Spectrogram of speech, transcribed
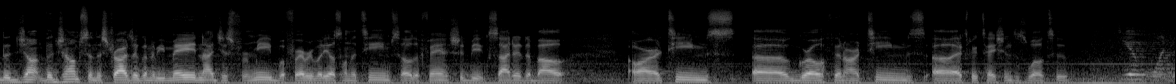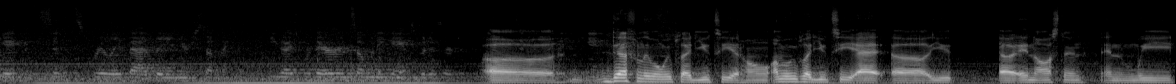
the jump, the jumps and the strides are to be made not just for me, but for everybody else on the team. So the fans should be excited about our team's uh, growth and our team's uh, expectations as well too. Do you have one game that sits really badly in your stomach? You guys were there in so many games, but is there just one? Uh, definitely when we played UT at home. I mean, we played UT at uh, U, uh, in Austin, and we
